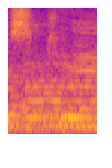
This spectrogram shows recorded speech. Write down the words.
this kid.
